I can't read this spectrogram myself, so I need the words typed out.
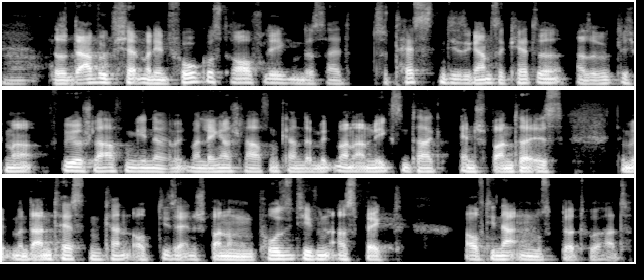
Ah. Also da wirklich halt mal den Fokus drauflegen und das halt zu testen, diese ganze Kette. Also wirklich mal früher schlafen gehen, damit man länger schlafen kann, damit man am nächsten Tag entspannter ist, damit man dann testen kann, ob diese Entspannung einen positiven Aspekt auf die Nackenmuskulatur hat.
